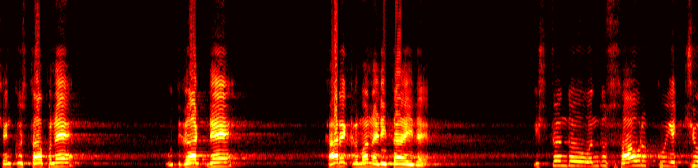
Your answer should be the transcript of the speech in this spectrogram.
ಶಂಕುಸ್ಥಾಪನೆ, ಉದ್ಘಾಟನೆ ಕಾರ್ಯಕ್ರಮ ನಡೀತಾ ಇದೆ. ಇಷ್ಟೊಂದು ಒಂದು ಸಾವಿರಕ್ಕೂ ಹೆಚ್ಚು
